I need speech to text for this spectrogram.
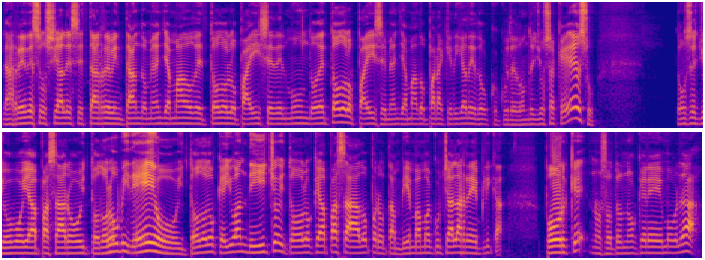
las redes sociales se están reventando. Me han llamado de todos los países del mundo, de todos los países me han llamado para que diga de, de dónde yo saqué eso. Entonces yo voy a pasar hoy todos los videos y todo lo que ellos han dicho y todo lo que ha pasado, pero también vamos a escuchar la réplica porque nosotros no queremos, ¿verdad?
